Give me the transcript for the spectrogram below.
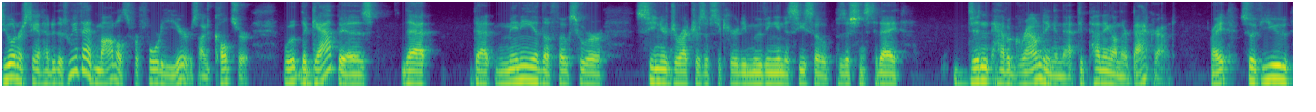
do understand how to do this. We've had models for forty years on culture. Well, the gap is that that many of the folks who are senior directors of security moving into CISO positions today didn't have a grounding in that depending on their background, right? So if you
